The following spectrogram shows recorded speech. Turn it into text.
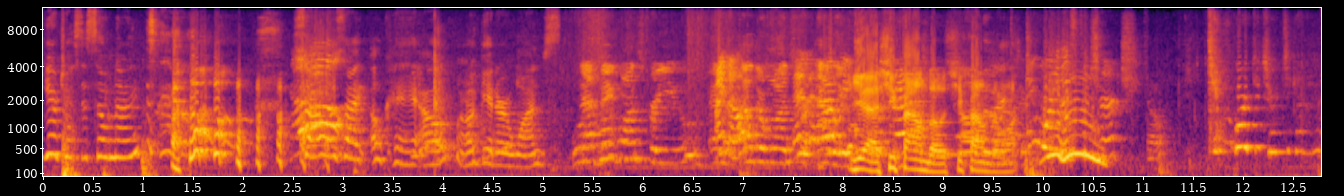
Your dress is so nice. so I was like, "Okay, I'll I'll get her one." That big one's for you, and I the other one's for And Ellie. Ellie. Yeah, she found those. She Oh, found do the one. Do you wear this to church? Can we work to church together?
